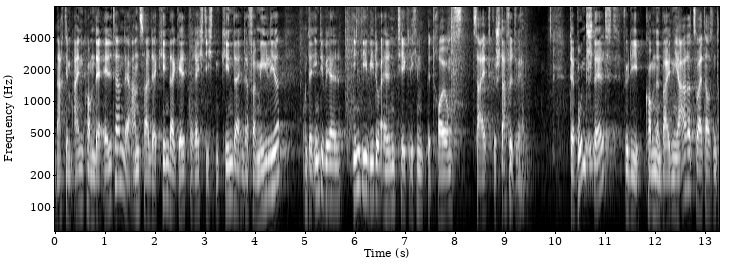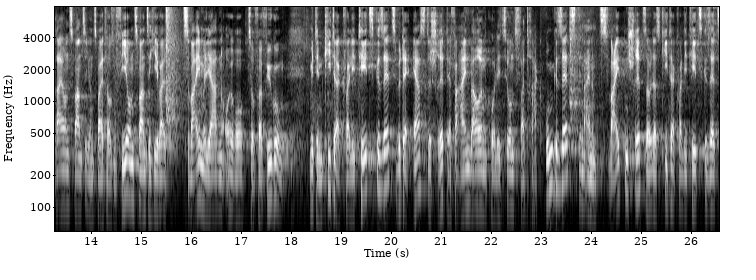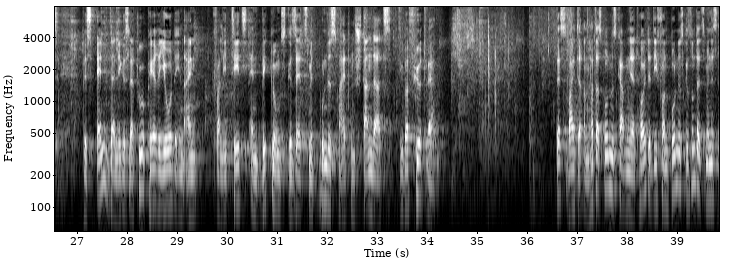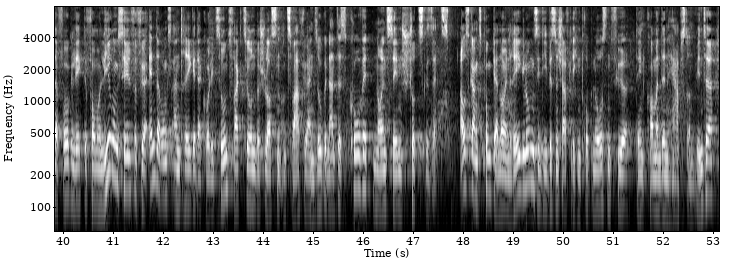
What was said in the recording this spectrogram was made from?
nach dem Einkommen der Eltern, der Anzahl der kindergeldberechtigten Kinder in der Familie und der individuellen täglichen Betreuungszeit gestaffelt werden. Der Bund stellt für die kommenden beiden Jahre 2023 und 2024 jeweils zwei Milliarden Euro zur Verfügung. Mit dem Kita-Qualitätsgesetz wird der erste Schritt der Vereinbarung im Koalitionsvertrag umgesetzt. In einem zweiten Schritt soll das Kita-Qualitätsgesetz bis Ende der Legislaturperiode in ein Qualitätsentwicklungsgesetz mit bundesweiten Standards überführt werden. Des Weiteren hat das Bundeskabinett heute die von Bundesgesundheitsminister vorgelegte Formulierungshilfe für Änderungsanträge der Koalitionsfraktionen beschlossen, und zwar für ein sogenanntes Covid-19-Schutzgesetz. Ausgangspunkt der neuen Regelung sind die wissenschaftlichen Prognosen für den kommenden Herbst und Winter,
